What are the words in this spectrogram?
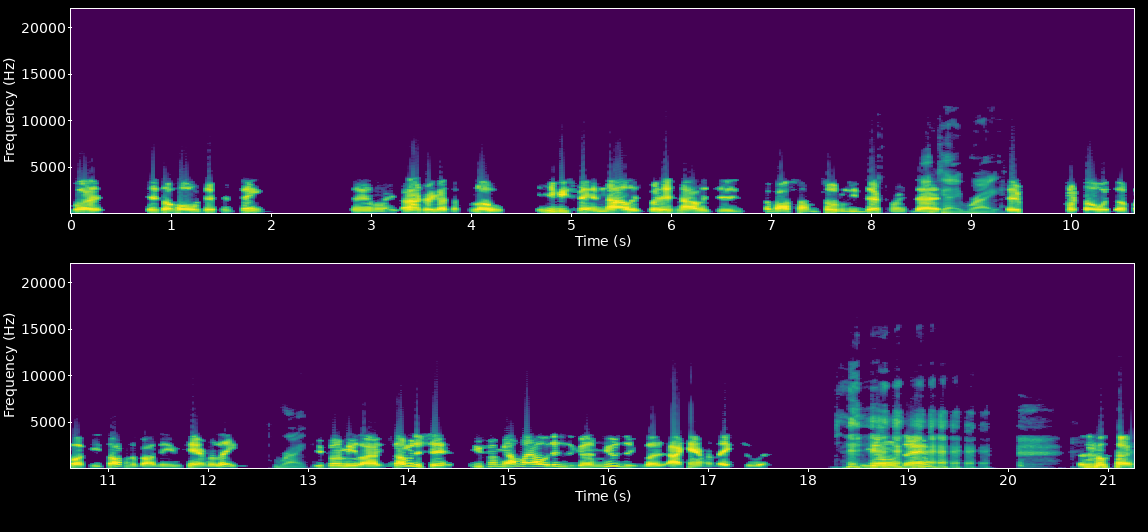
but it's a whole different thing. Saying like Andre got the flow, and he be spitting knowledge, but his knowledge is about something totally different. That Okay. Right. if you don't know what the fuck he's talking about, then you can't relate. Right. You feel me? Like some of the shit, you feel me? I'm like, oh, this is good music, but I can't relate to it. You know what I'm saying? like,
